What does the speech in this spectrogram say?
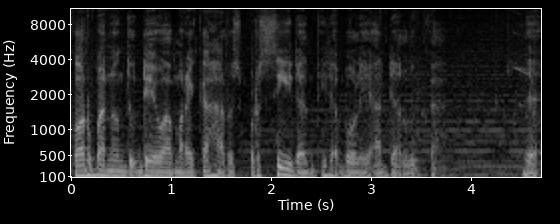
korban untuk dewa mereka harus bersih dan tidak boleh ada luka. Nah,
